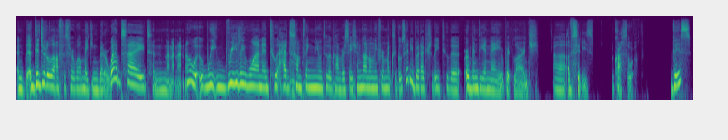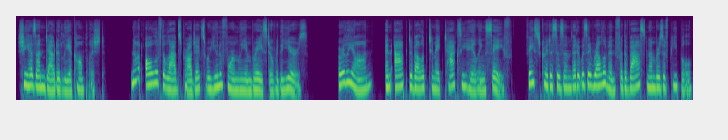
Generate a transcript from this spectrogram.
and a digital officer while making better websites and no no no no. We really wanted to add something new to the conversation not only for mexico city but actually to the urban dna writ large uh, of cities across the world. This she has undoubtedly accomplished. Not all of the lab's projects were uniformly embraced over the years. Early on an app developed to make taxi hailing safe faced criticism that it was irrelevant for the vast numbers of people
